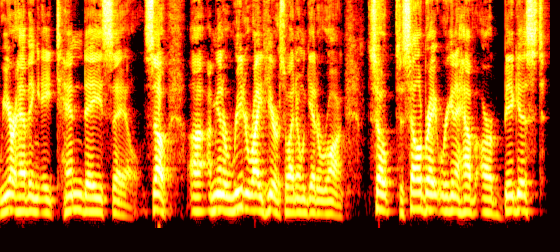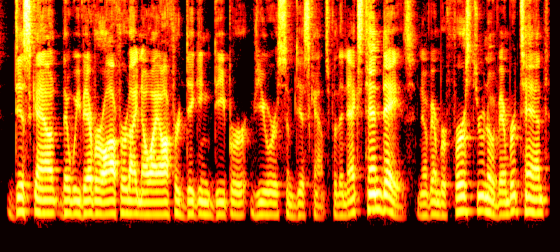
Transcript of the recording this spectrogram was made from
we are having a 10 day sale. So uh, I'm going to read it right here so I don't get it wrong. So to celebrate, we're going to have our biggest discount that we've ever offered. I know I offered Digging Deeper viewers some discounts for the next 10 days, November 1st through November 10th.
